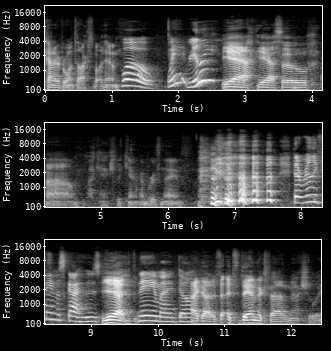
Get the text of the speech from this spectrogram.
kind of everyone talks about him Whoa! Wait, really? yeah yeah so um, i can't, actually can't remember his name that really famous guy whose yeah name I don't. I got it. It's, Dan McFadden, actually.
